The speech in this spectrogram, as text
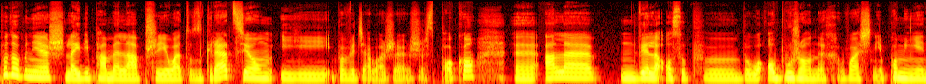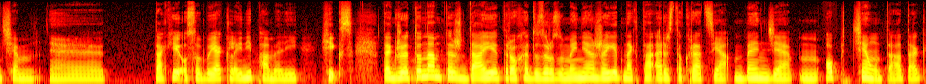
Podobnież Lady Pamela przyjęła to z gracją i powiedziała, że, że spoko, ale wiele osób było oburzonych właśnie pominięciem takiej osoby jak Lady Pamela Hicks. Także to nam też daje trochę do zrozumienia, że jednak ta arystokracja będzie mm, obcięta, tak?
